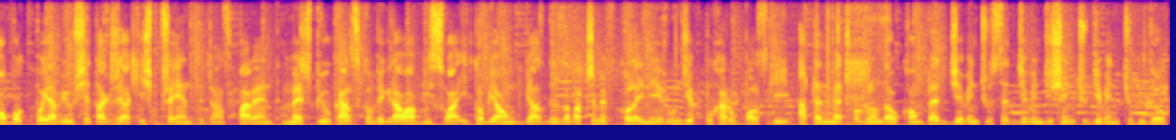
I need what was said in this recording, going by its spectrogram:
Obok pojawił się także jakiś przejęty transparent. Mecz piłkarsko wygrała Wisła i to białą gwiazdę zobaczymy w kolejnej rundzie Pucharu Polski, a ten mecz oglądał komplet 999 widzów.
